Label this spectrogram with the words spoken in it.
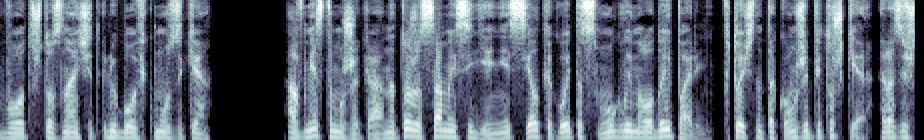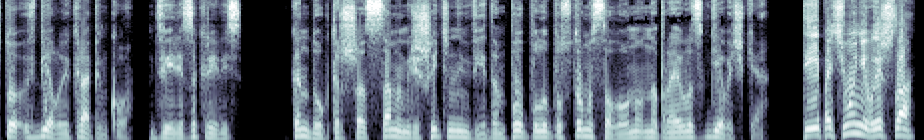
Вот что значит любовь к музыке а вместо мужика на то же самое сиденье сел какой-то смуглый молодой парень в точно таком же петушке, разве что в белую крапинку. Двери закрылись. Кондукторша с самым решительным видом по полупустому салону направилась к девочке. «Ты почему не вышла?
